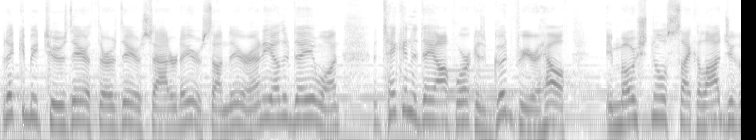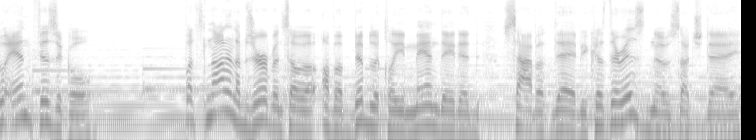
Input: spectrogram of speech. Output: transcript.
but it could be Tuesday or Thursday or Saturday or Sunday or any other day you want. Taking a day off work is good for your health, emotional, psychological, and physical. But it's not an observance of a, of a biblically mandated Sabbath day because there is no such day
